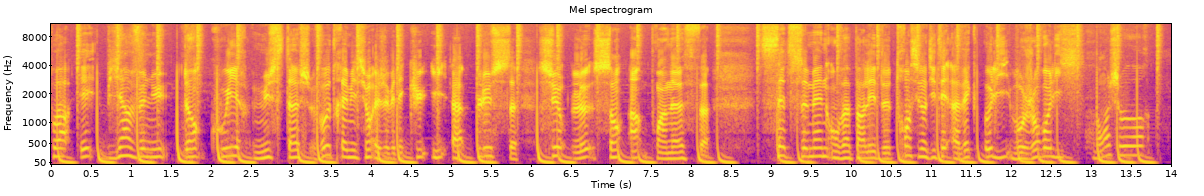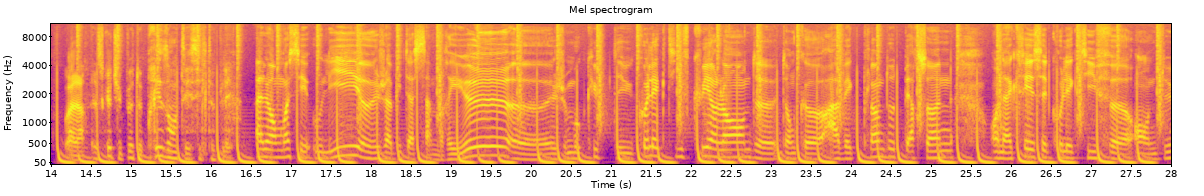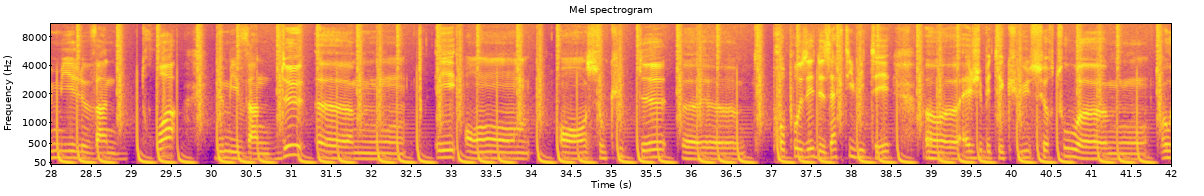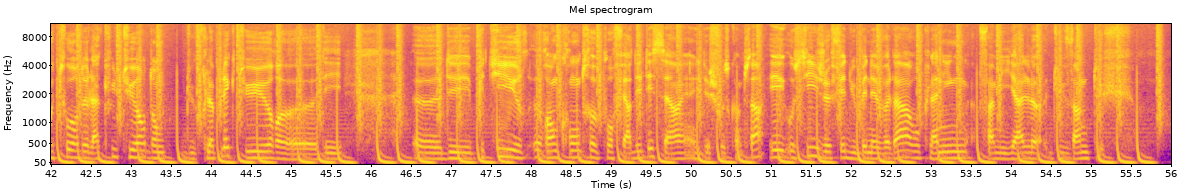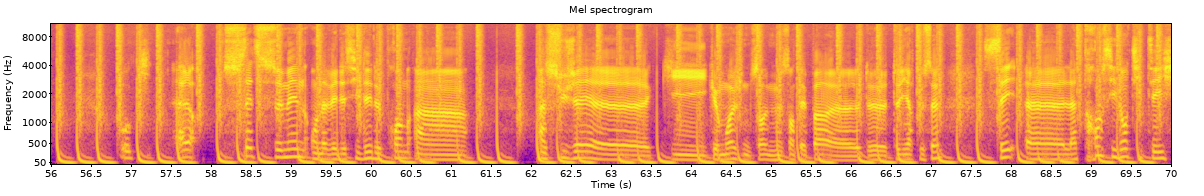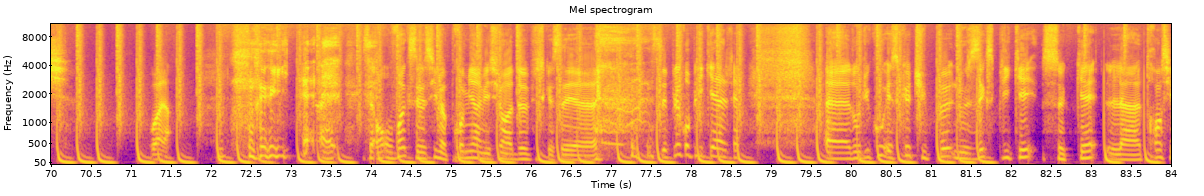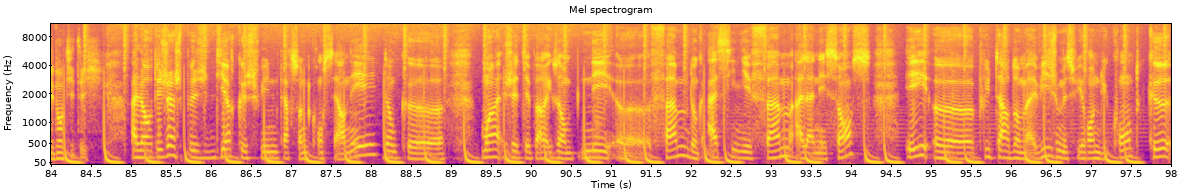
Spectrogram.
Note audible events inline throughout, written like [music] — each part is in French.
bonsoir et bienvenue dans Queer Mustache, votre émission LGBTQIA+, sur le 101.9. Cette semaine, on va parler de transidentité avec Oli. Bonjour Oli. Bonjour. Voilà, est-ce que tu peux te présenter s'il te plaît? Alors moi c'est Oli, euh, j'habite à Saint-Brieuc, euh, je m'occupe du collectif Queerland, euh, donc avec plein d'autres personnes. On a créé cette collectif en 2023, 2022 et on, s'occupe de proposer des activités euh, LGBTQ, surtout euh, autour de la culture, donc du club lecture, euh, des, des petites rencontres pour faire des dessins et des choses comme ça. Et aussi, je fais du bénévolat au planning familial du 22. Ok. Alors, cette semaine, on avait décidé de prendre un, un sujet euh, qui, que moi je ne me sentais pas euh, de tenir tout seul, c'est euh, la transidentité. Voilà. [laughs] oui. on voit que c'est aussi ma première émission à deux, puisque c'est [laughs] c'est plus compliqué à gérer. Euh, donc du coup, est-ce que tu peux nous expliquer ce qu'est la transidentité? Alors déjà, je peux dire que je suis une personne concernée. Donc euh, moi, j'étais par exemple née euh, femme, donc assignée femme à la naissance. Et plus tard dans ma vie, je me suis rendu compte que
